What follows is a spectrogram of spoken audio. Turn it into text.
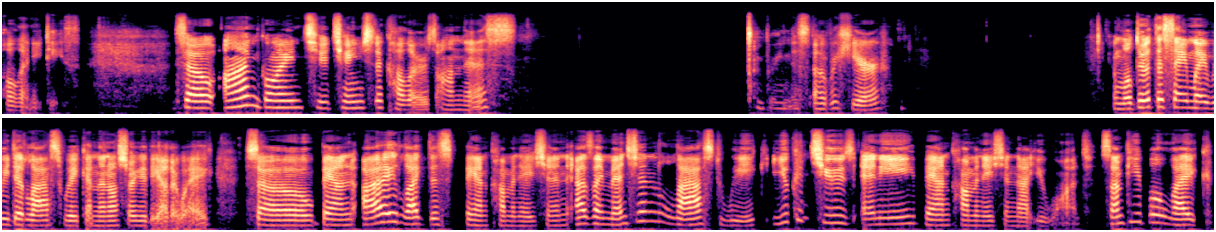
pull any teeth. So I'm going to change the colors on this. Bring this over here. And we'll do it the same way we did last week, and then I'll show you the other way. So band, I like this band combination. As I mentioned last week, you can choose any band combination that you want. Some people like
